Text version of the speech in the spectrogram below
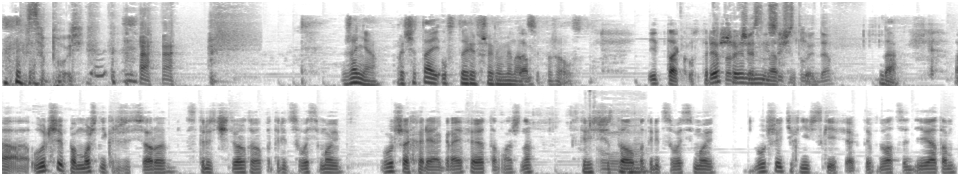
За боль. Женя, прочитай устаревшие номинации, пожалуйста. Итак, устаревшие сейчас не номинации. существует, да? Да. А, лучший помощник режиссера с 34 по 38. Лучшая хореография, это важно, с 36 Мгм. по 38. Лучшие технические эффекты в 29.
